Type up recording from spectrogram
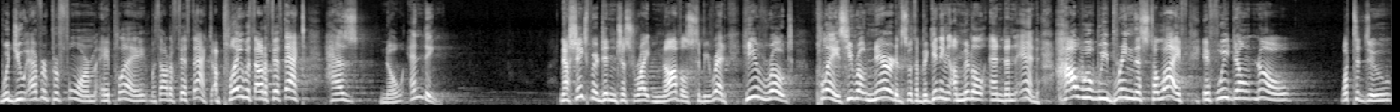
would you ever perform a play without a fifth act? A play without a fifth act has no ending. Now, Shakespeare didn't just write novels to be read, he wrote plays, he wrote narratives with a beginning, a middle, and an end. How will we bring this to life if we don't know what to do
